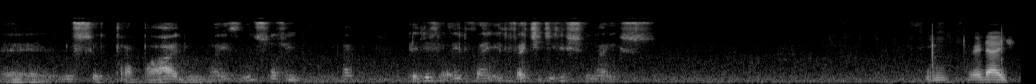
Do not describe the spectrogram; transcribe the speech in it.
é, no seu trabalho, mas na sua vida. Né? Ele, ele, vai, ele vai te direcionar isso. Sim, verdade.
